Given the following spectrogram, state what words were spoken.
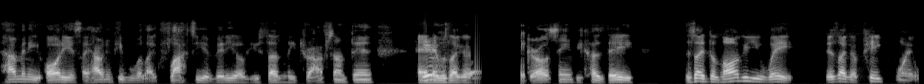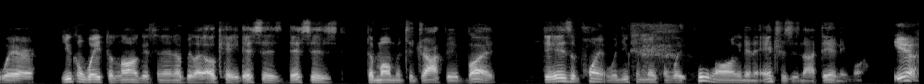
How many audience, like how many people would like flock to your video if you suddenly drop something and yeah. it was like a girl scene? Because they, it's like the longer you wait, there's like a peak point where you can wait the longest and then it'll be like, okay, this is this is the moment to drop it. But there is a point when you can make them wait too long and then the interest is not there anymore. Yeah.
